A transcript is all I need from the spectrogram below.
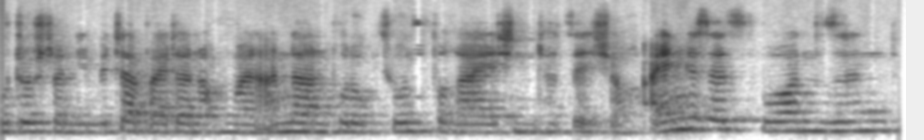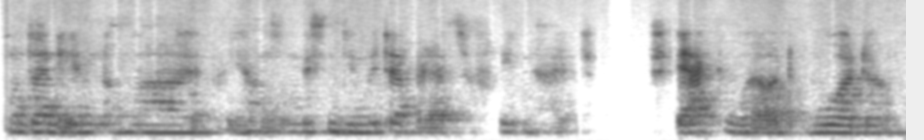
wodurch dann die Mitarbeiter nochmal in anderen Produktionsbereichen tatsächlich auch eingesetzt worden sind und dann eben nochmal ja, so ein bisschen die Mitarbeiterzufriedenheit gestärkt wurde.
